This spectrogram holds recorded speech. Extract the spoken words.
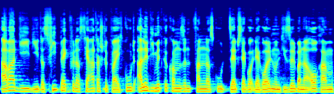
Aber die, die, das Feedback für das Theaterstück war echt gut. Alle, die mitgekommen sind, fanden das gut. Selbst der, der Golden und die Silberne auch haben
